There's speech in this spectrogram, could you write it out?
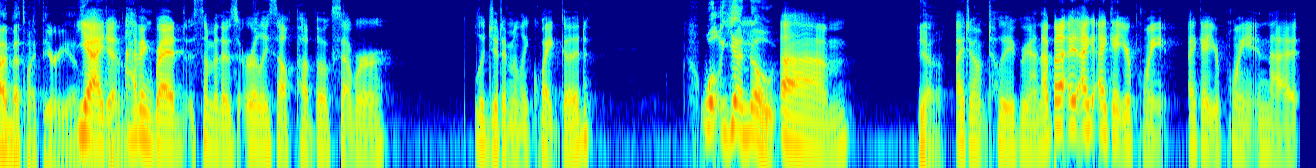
uh, that's my theory. Yeah, I don't did. know. Having read some of those early self pub books that were legitimately quite good. Well, yeah, no, Um, yeah, I don't totally agree on that, but I, I, I get your point. I get your point in that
